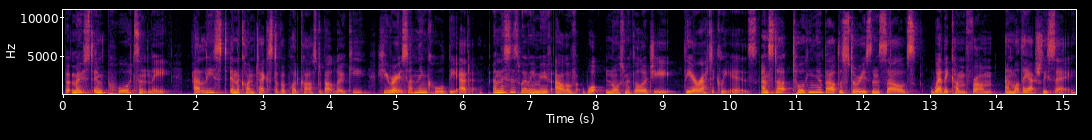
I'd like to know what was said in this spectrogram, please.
But most importantly, at least in the context of a podcast about Loki, he wrote something called the Edda. And this is where we move out of what Norse mythology theoretically is and start talking about the stories themselves, where they come from, and what they actually say.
